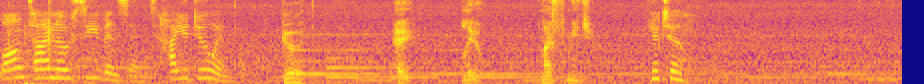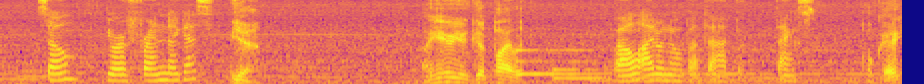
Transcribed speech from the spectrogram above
Long time no see, Vincent. How you doing? Good. Hey, Leo. Nice to meet you. You too. So, you're a friend, I guess? Yeah. I hear you're a good pilot. Well, I don't know about that, but thanks. Okay.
